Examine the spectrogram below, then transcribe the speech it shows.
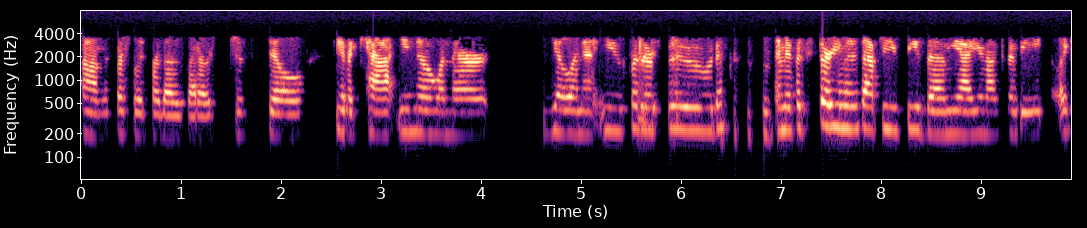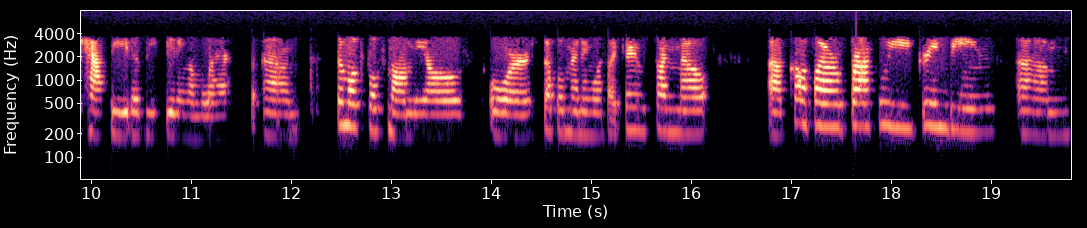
um, especially for those that are just still. If you have a cat, you know when they're yelling at you for their food, and if it's 30 minutes after you feed them, yeah, you're not going to be like happy to be feeding them less. Um, so multiple small meals or supplementing with like I was talking about uh, cauliflower, broccoli, green beans. Um,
